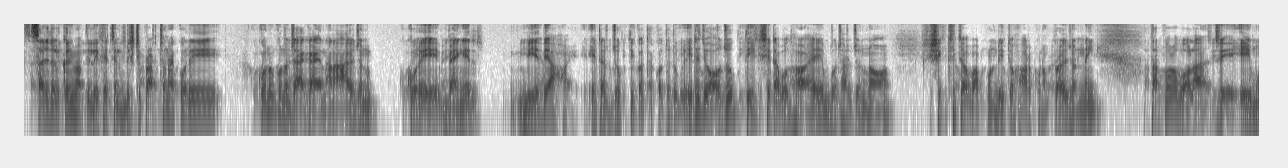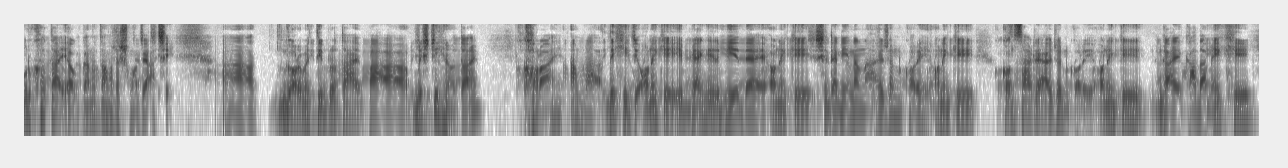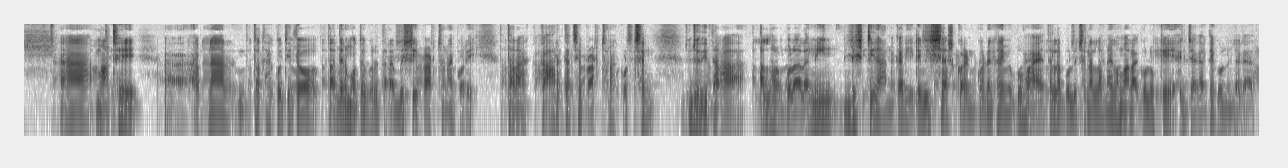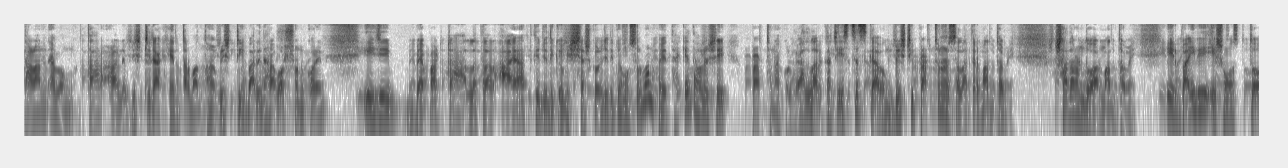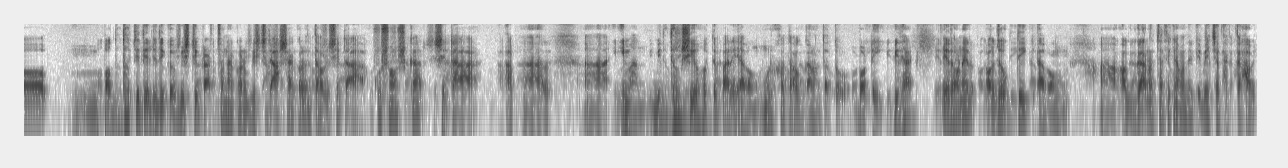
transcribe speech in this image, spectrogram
সাজিদুল করিম আপনি লিখেছেন, বৃষ্টি প্রার্থনা করে কোনো কোনো জায়গায় নানা আয়োজন করে ব্যাঙের বিয়ে দেওয়া হয়। এটার যৌক্তিকতা কতটুকু? এটা যে অযৌক্তিক, সেটা বোধ হয় বোঝার জন্য শিক্ষিত বা পণ্ডিত হওয়ার কোনো প্রয়োজন নেই। তারপরও বলা যে এই মূর্খতা, এই অজ্ঞানতা আমাদের সমাজে আছে। গরমের তীব্রতায় বা বৃষ্টিহীনতায় খরায় আমরা দেখি যে অনেকে ব্যাঙের বিয়ে দেয়, অনেকে সেটা নিয়ে নানা আয়োজন করে, অনেকে কনসার্টের আয়োজন করে, অনেকে গায়ে কাদা মেখে মাঠে আপনার তথাকথিত তাদের মতো করে তারা বৃষ্টি প্রার্থনা করে। তারা কার কাছে প্রার্থনা করছেন? যদি তারা আল্লাহ রব্বুল আলমিন বৃষ্টি দানকারী, এটা বিশ্বাস করেন করেন কারিমে বহু আয়াত আল্লাহ বলেছেন, আল্লাহ মেঘমালাগুলোকে এক জায়গাতে কোনো জায়গায় তাড়ান এবং তার আড়ালে বৃষ্টি রাখেন, তার মাধ্যমে বৃষ্টি বাড়িধারা বর্ষণ করেন। এই যে ব্যাপারটা, আল্লাহ তালার আয়াতকে যদি কেউ বিশ্বাস করে, যদি কেউ মুসলমান হয়ে থাকে, তাহলে সে প্রার্থনা করবে। আল্লাহর কাছে ইস্তেস্কা এবং বৃষ্টি প্রার্থনার সালাতের মাধ্যমে, সাধারণ দোয়ার মাধ্যমে। এর বাইরে এ সমস্ত পদ্ধতিতে যদি কেউ বৃষ্টি প্রার্থনা করেন, বৃষ্টির আশা করেন, তাহলে সেটা কুসংস্কার, সেটা আপনার ইমান বিধ্বংসীও হতে পারে এবং মূর্খতা, অজ্ঞানতা তো বটেই, বিধায়। এ ধরনের অযৌক্তিক এবং অজ্ঞানতা থেকে আমাদেরকে বেঁচে থাকতে হবে।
